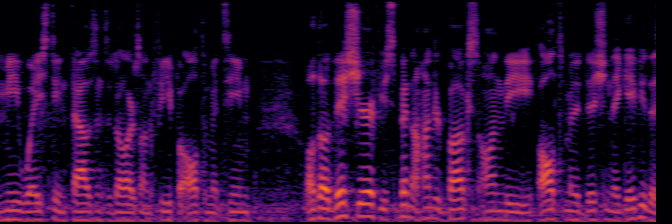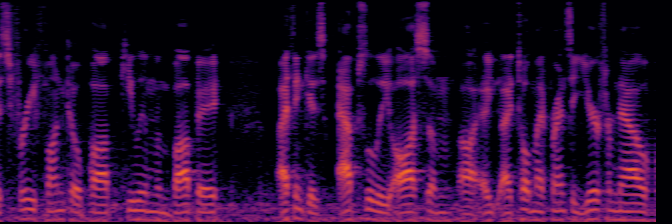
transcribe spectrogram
me wasting thousands of dollars on FIFA Ultimate Team. Although this year, if you spend 100 bucks on the Ultimate Edition, they gave you this free Funko Pop, Kylian Mbappe. I think is absolutely awesome. Uh, I, I told my friends a year from now,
